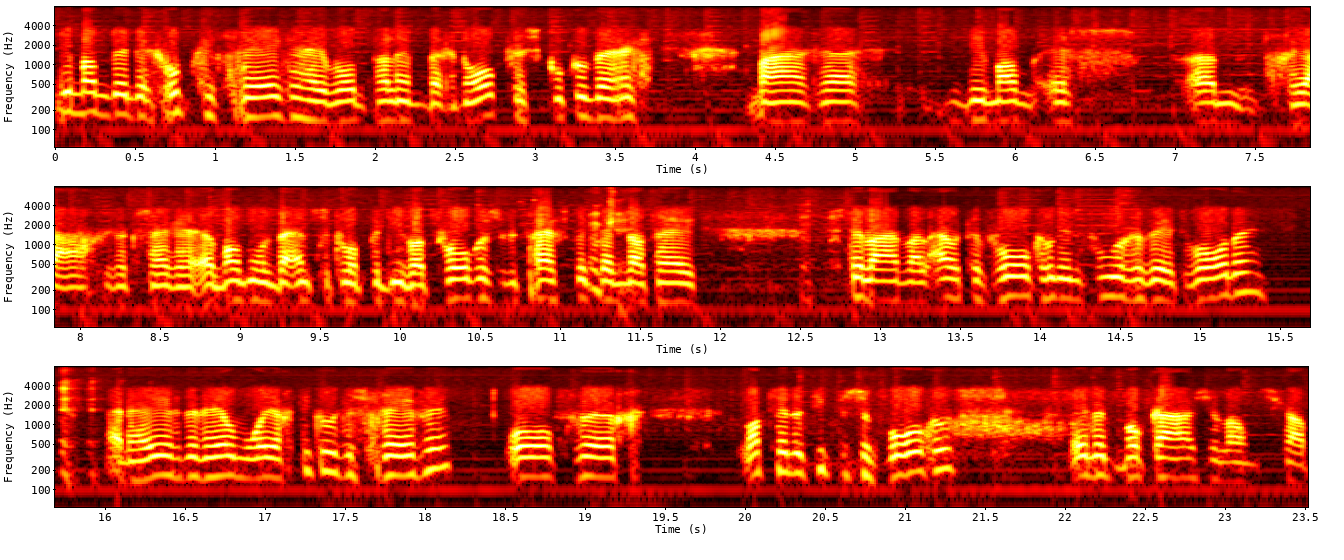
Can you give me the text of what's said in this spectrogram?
iemand in de groep gekregen. Hij woont wel in Bernop, is Koekelberg. Maar die man is een, ja, hoe zou ik zeggen, een wandelende encyclopedie wat vogels betreft. Ik okay. denk dat hij stilaan wel elke vogel in voeren weet worden. en hij heeft een heel mooi artikel geschreven over wat zijn de typische vogels in het bokagelandschap.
